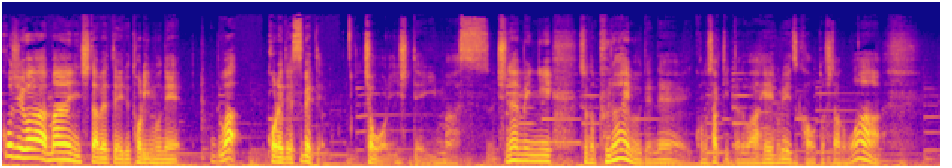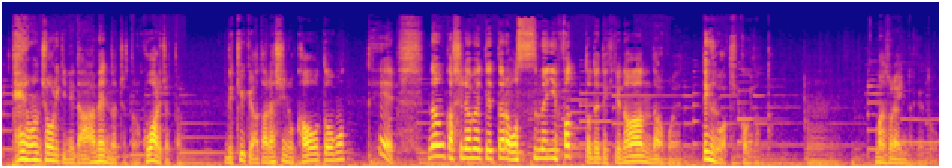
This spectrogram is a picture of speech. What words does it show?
コジは毎日食べている鶏胸は、これで全て調理しています。ちなみに、そのプライムでね、このさっき言ったの和平フレーズ買おうとしたのは、低温調理器ね、ダメになっちゃったの。壊れちゃったの。で、急遽新しいの買おうと思って、なんか調べてたらおすすめにファッと出てきて、なんだろこれっていうのがきっかけだった。うん。まあ、それはいいんだけど。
